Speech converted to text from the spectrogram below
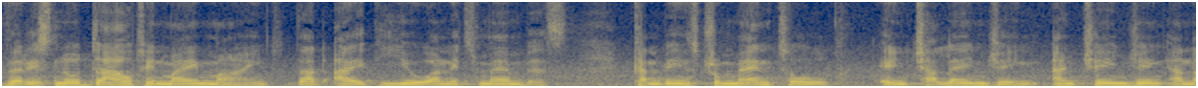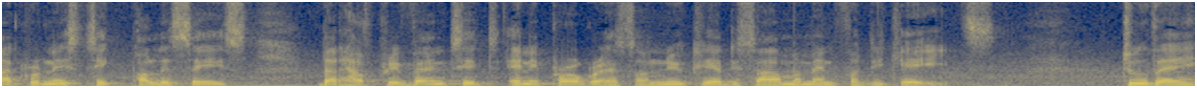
There is no doubt in my mind that IPU and its members can be instrumental in challenging and changing anachronistic policies that have prevented any progress on nuclear disarmament for decades. Today,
